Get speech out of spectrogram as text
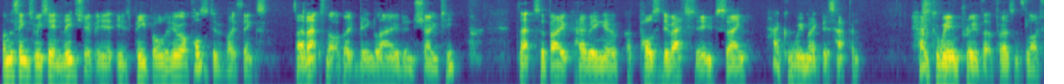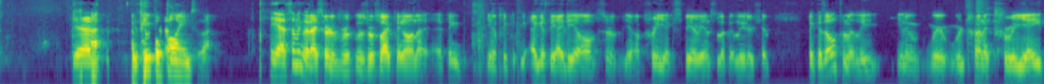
one of the things we see in leadership is, is people who are positive about things. Now, that's not about being loud and shouty. That's about having a, a positive attitude, saying, how could we make this happen? How could we improve that person's life? Yeah. Uh, and people buy into that. Yeah, something that I sort of re- was reflecting on. I, I, think, you know, I guess the idea of sort of you know, a pre-experience look at leadership, because ultimately, you know we're we're trying to create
